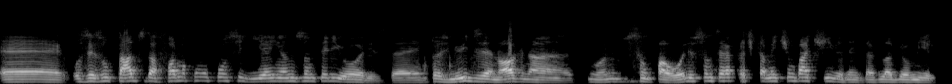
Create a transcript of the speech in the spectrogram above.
é, os resultados da forma como conseguia em anos anteriores. É, em 2019, na, no ano do São Paulo, o Santos era praticamente imbatível dentro da Vila Belmiro.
